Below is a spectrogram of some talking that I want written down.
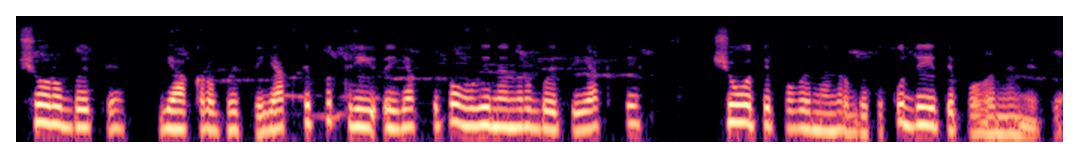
що робити, як робити, як ти потріб, як ти повинен робити, як ти, що ти повинен робити, куди ти повинен йти.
